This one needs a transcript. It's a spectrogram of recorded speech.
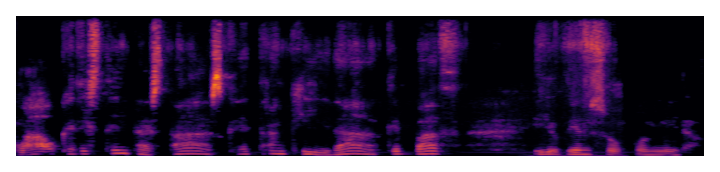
wow, qué distinta estás, qué tranquilidad, qué paz. Y yo pienso, pues mira,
